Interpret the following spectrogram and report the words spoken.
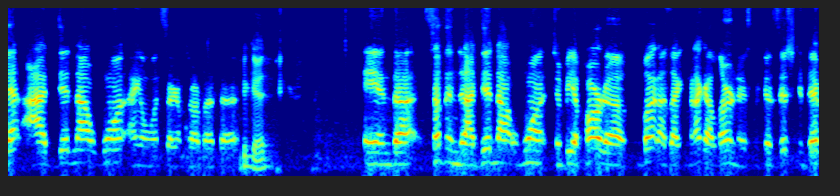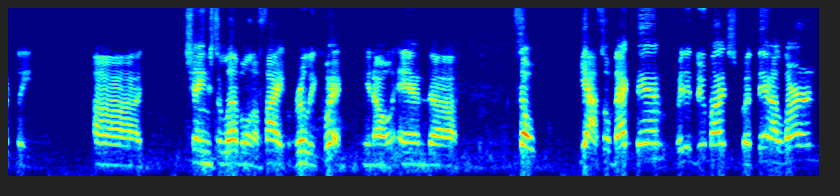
that I did not want. Hang on one second. I'm sorry about that. You're good. And uh, something that I did not want to be a part of, but I was like, man, I got to learn this because this could definitely uh, change the level in a fight really quick, you know. And uh, so, yeah, so back then we didn't do much, but then I learned.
